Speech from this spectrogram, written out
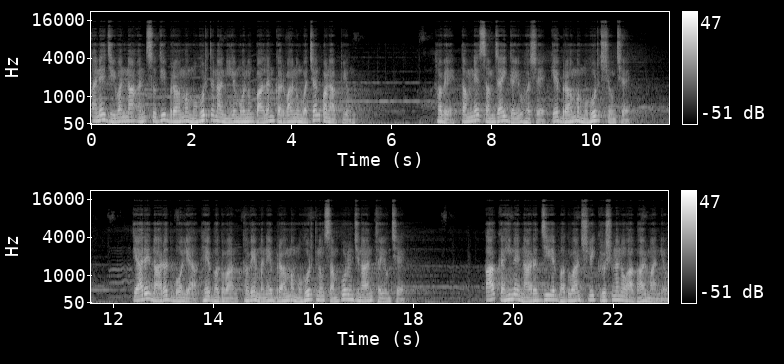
અને જીવનના અંત સુધી બ્રહ્મ મુહૂર્તના નિયમોનું પાલન કરવાનું વચન પણ આપ્યું. હવે તમને સમજાઈ ગયું હશે કે બ્રહ્મ મુહૂર્ત શું છે. ત્યારે નારદ બોલ્યા, હે ભગવાન, હવે મને બ્રહ્મ મુહૂર્તનું સંપૂર્ણ જ્ઞાન થયું છે. આ કહીને નારદજીએ ભગવાન શ્રી કૃષ્ણનો આભાર માન્યો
